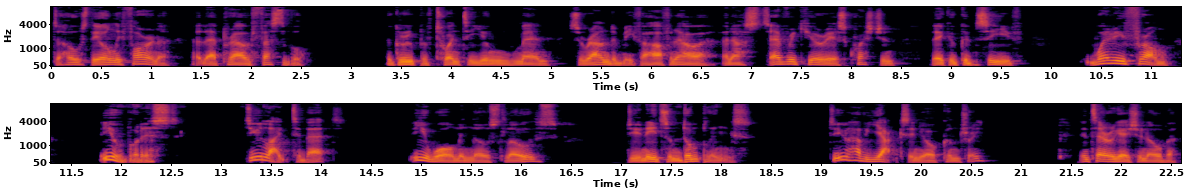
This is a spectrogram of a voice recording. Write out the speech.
to host the only foreigner at their proud festival. A group of twenty young men surrounded me for half an hour and asked every curious question they could conceive. Where are you from? Are you a Buddhist? Do you like Tibet? Are you warm in those clothes? Do you need some dumplings? Do you have yaks in your country? Interrogation over,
